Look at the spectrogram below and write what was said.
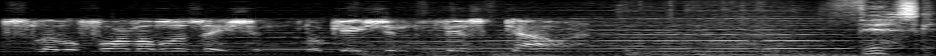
goods, level 4 mobilization. Location, Fisk Tower. Fisk.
